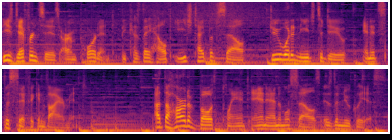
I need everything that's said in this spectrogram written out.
These differences are important because they help each type of cell do what it needs to do in its specific environment. At the heart of both plant and animal cells is the nucleus,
